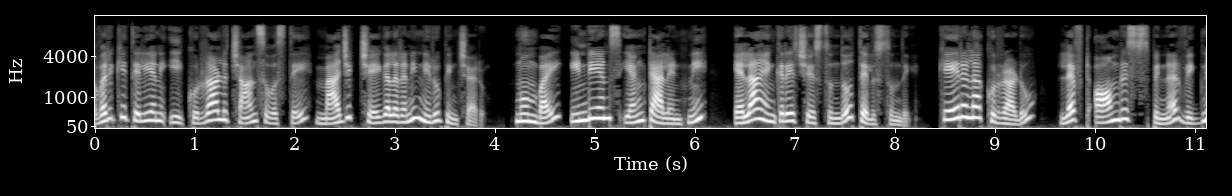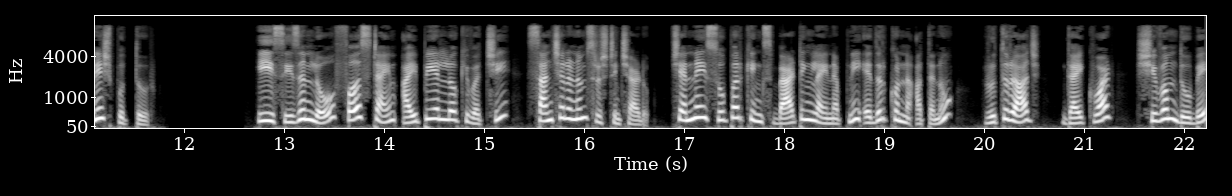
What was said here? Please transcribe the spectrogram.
ఎవరికీ తెలియని ఈ కుర్రాళ్ళు ఛాన్స్ వస్తే మ్యాజిక్ చేయగలరని నిరూపించారు. ముంబై ఇండియన్స్ యంగ్ టాలెంట్ని ఎలా ఎంకరేజ్ చేస్తుందో తెలుస్తుంది. కేరళ కుర్రాడు left arm wrist spinner Vignesh Puthur. ఈ సీజన్లో ఫస్ట్ టైం ఐపీఎల్లోకి వచ్చి సంచలనం సృష్టించాడు. చెన్నై సూపర్ కింగ్స్ బ్యాటింగ్ లైనప్ని ఎదుర్కొన్న అతను రుతురాజ్ గైక్వాడ్ శివం దూబే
